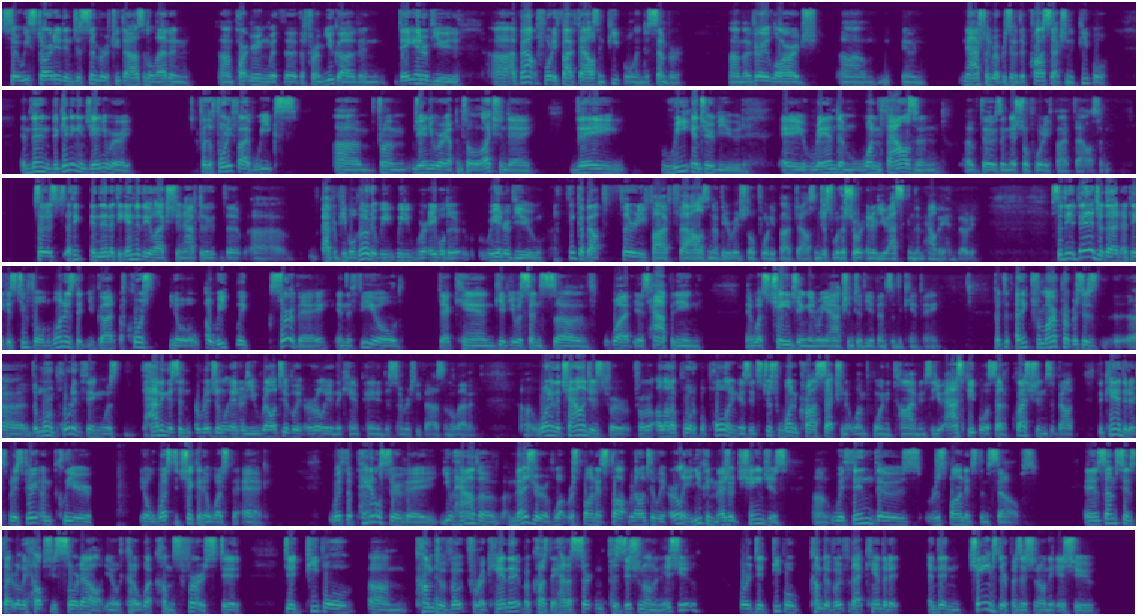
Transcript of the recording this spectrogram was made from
So we started in December of 2011 um, partnering with the, the firm YouGov, and they interviewed uh, about 45,000 people in December, um, a very large, um, you know, nationally representative cross section of people. And then beginning in January, for the 45 weeks um, from January up until election day, they re interviewed a random 1,000 of those initial 45,000 so there's, I think, and then at the end of the election, after the, the uh, after people voted, we we were able to re-interview, I think, about thirty-five thousand of the original forty-five thousand, just with a short interview asking them how they had voted. So the advantage of that, I think, is twofold. One is that you've got, of course, you know, a, a weekly survey in the field that can give you a sense of what is happening and what's changing in reaction to the events of the campaign. But I think from our purposes, uh, the more important thing was having this original interview relatively early in the campaign in December 2011. Uh, one of the challenges for, for a lot of political polling is it's just one cross section at one point in time. And so you ask people a set of questions about the candidates, but it's very unclear, you know, what's the chicken and what's the egg. With the panel survey, you have a, a measure of what respondents thought relatively early, and you can measure changes um, within those respondents themselves. And in some sense, that really helps you sort out, you know, kind of what comes first. Did did people um, come to vote for a candidate because they had a certain position on an issue, or did people come to vote for that candidate and then change their position on the issue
